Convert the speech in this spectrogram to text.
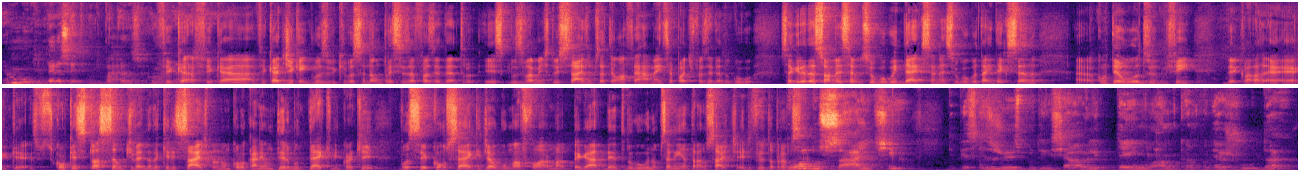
É muito interessante, muito bacana é. você comentar. Fica, fica, fica a dica, inclusive, que você não precisa fazer dentro exclusivamente dos sites, não precisa ter uma ferramenta, você pode fazer dentro do Google. O segredo é só ver se, se o Google indexa, né? Se o Google está indexando uh, conteúdos, enfim, declara, é, é, qualquer situação que tiver dentro daquele site, para não colocar nenhum termo técnico aqui, você consegue de alguma forma pegar dentro do Google. Não precisa nem entrar no site, ele filtra para você. Todo site pesquisa jurisprudencial ele tem lá um campo de ajuda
